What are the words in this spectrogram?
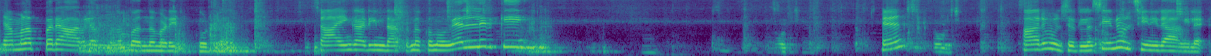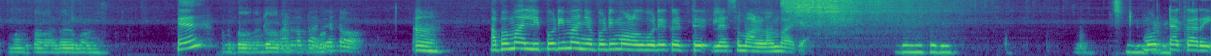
നമ്മളപ്പ രാവിലെ ഒന്നും വന്ന് ഇവിടെ ഇരിക്കൂട്ടോ. ചായയും കടി ഉണ്ടാക്കുന്നൊക്കെ നോക്കി. എല്ലാവർക്കി ഏ? ആരും വിളിച്ചിട്ടില്ല. സീനു വിളിച്ചീനി രാവിലെ. ഏ? ആ. അപ്പൊ മല്ലിപ്പൊടി മഞ്ഞപ്പൊടി മുളക് പൊടി ഒക്കെ ഇട്ട് ലേശം വെള്ളം പാരാ. മുട്ടക്കറി.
